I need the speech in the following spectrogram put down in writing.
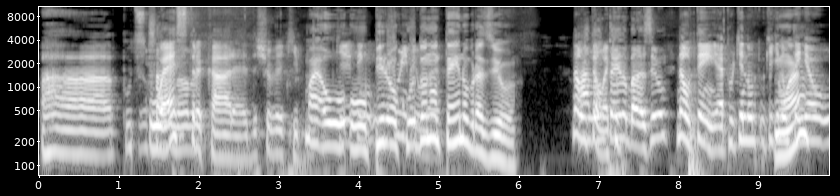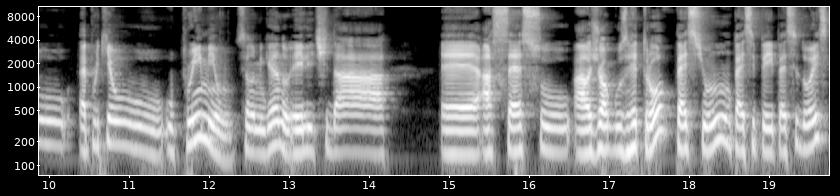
Ah, putz, o extra, não, né? cara, deixa eu ver aqui. Mas o, o Pirocudo né? não tem no Brasil. Não, ah, então, não é tem que... no Brasil? Não, tem. É porque não, o que, que não, não é? tem é o. É porque o, o Premium, se eu não me engano, ele te dá é, acesso a jogos retrô, PS1, PSP e PS2,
